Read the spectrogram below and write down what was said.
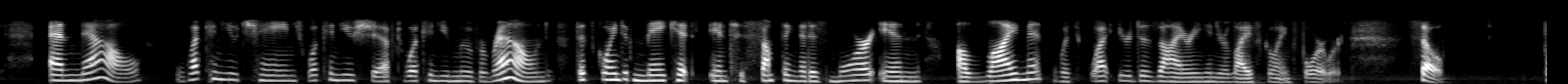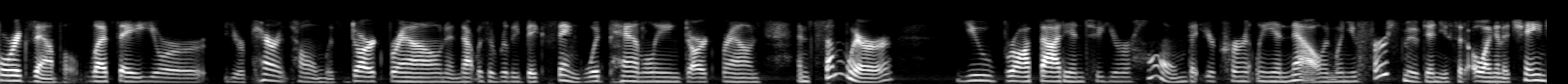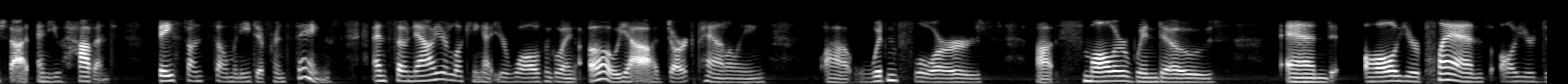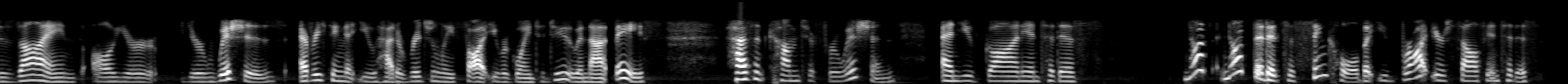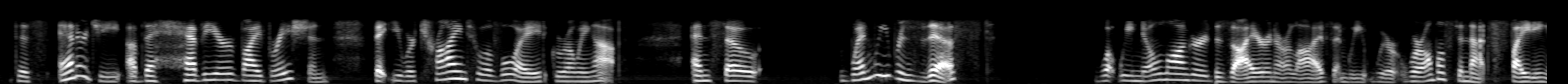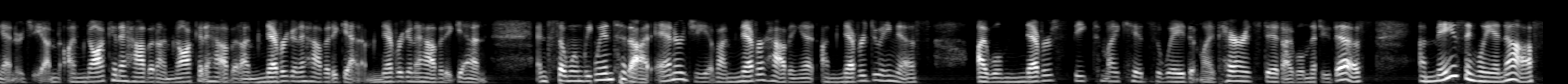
and now what can you change? What can you shift? What can you move around that's going to make it into something that is more in alignment with what you're desiring in your life going forward? So, for example, let's say your your parents' home was dark brown and that was a really big thing, wood paneling, dark brown, and somewhere you brought that into your home that you're currently in now. And when you first moved in, you said, "Oh, I'm going to change that," and you haven't based on so many different things. And so now you're looking at your walls and going, "Oh, yeah, dark paneling, uh, wooden floors, uh, smaller windows, and all your plans, all your designs, all your your wishes, everything that you had originally thought you were going to do in that base hasn't come to fruition and you've gone into this not not that it's a sinkhole, but you've brought yourself into this this energy of the heavier vibration that you were trying to avoid growing up. And so when we resist what we no longer desire in our lives and we we're we're almost in that fighting energy. I'm i'm not going to have it i'm not going to have it i'm never going to have it again i'm never going to have it again. And so when we go into that energy of i'm never having it i'm never doing this i will never speak to my kids the way that my parents did i will never do this amazingly enough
